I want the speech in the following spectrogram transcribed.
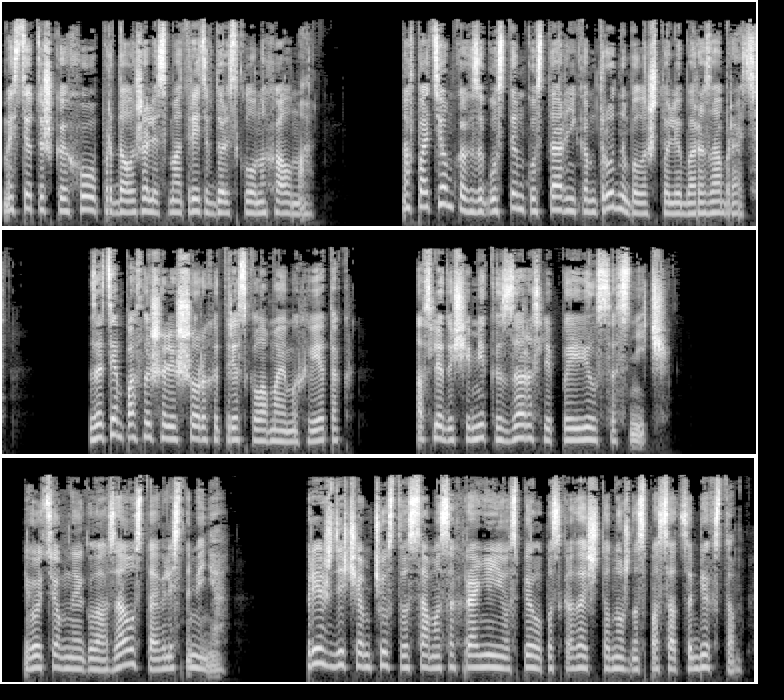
Мы с тетушкой Хоу продолжали смотреть вдоль склона холма. Но в потемках за густым кустарником трудно было что-либо разобрать. Затем послышались шорох и треск ломаемых веток, а в следующий миг из зарослей появился Снич. Его темные глаза уставились на меня. Прежде чем чувство самосохранения успело подсказать, что нужно спасаться бегством —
